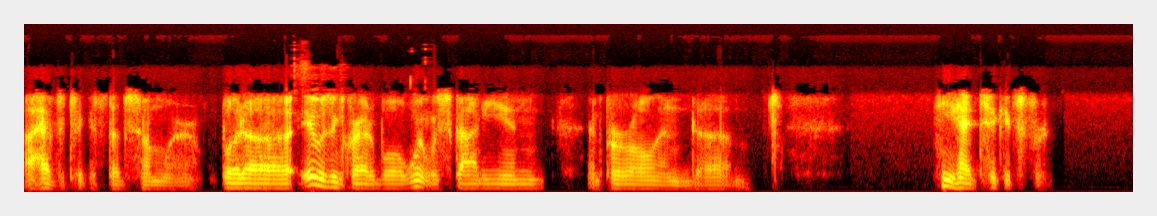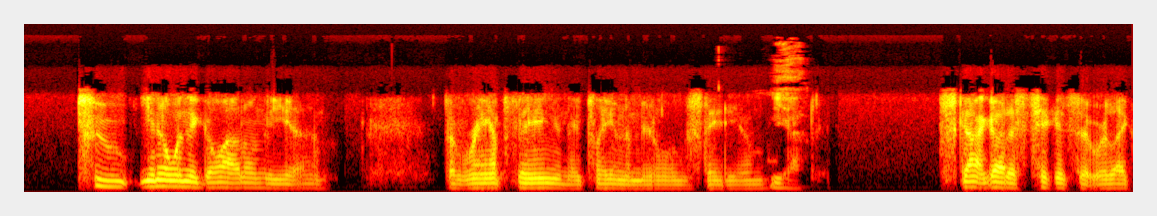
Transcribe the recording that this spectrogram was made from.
I have the ticket stub somewhere, but uh, it was incredible. Went with Scotty and and Pearl, and um, he had tickets for two. You know when they go out on the uh, the ramp thing and they play in the middle of the stadium. Yeah. Scott got us tickets that were like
